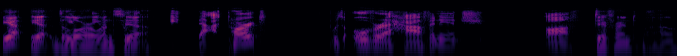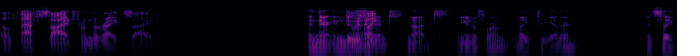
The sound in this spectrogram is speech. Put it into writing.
Yeah, yeah, the You- lower you- ones, yeah. That part was over a half an inch off Different. Wow. the left side from the right side. And they're was like- independent, not uniform, like together. It's like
